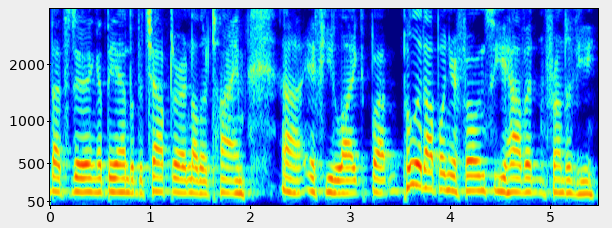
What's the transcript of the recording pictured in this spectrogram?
that's doing at the end of the chapter another time uh, if you like, but pull it up on your phone so you have it in front of you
